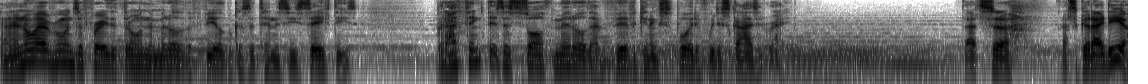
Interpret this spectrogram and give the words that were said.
And I know everyone's afraid to throw in the middle of the field because of Tennessee's safeties. But I think there's a soft middle that Viv can exploit if we disguise it right. That's, uh, that's a good idea.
